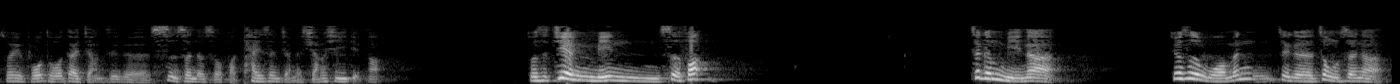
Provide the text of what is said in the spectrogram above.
所以佛陀在讲这个四生的时候，把胎生讲的详细一点啊，说是见明色发，这个明啊，就是我们这个众生啊。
